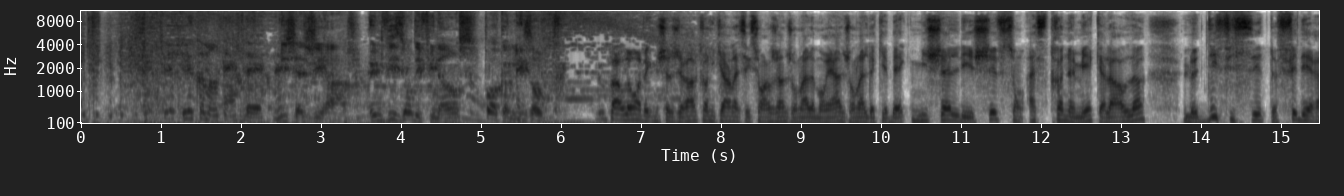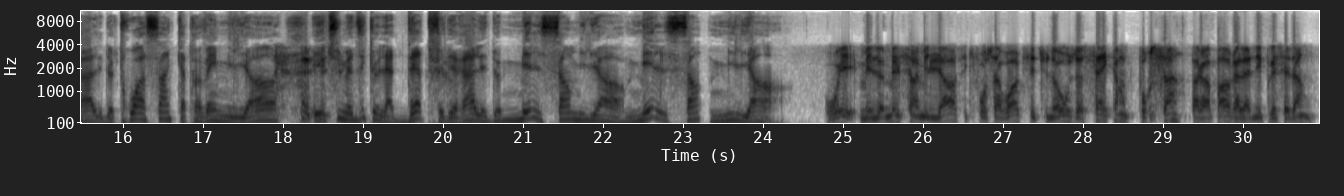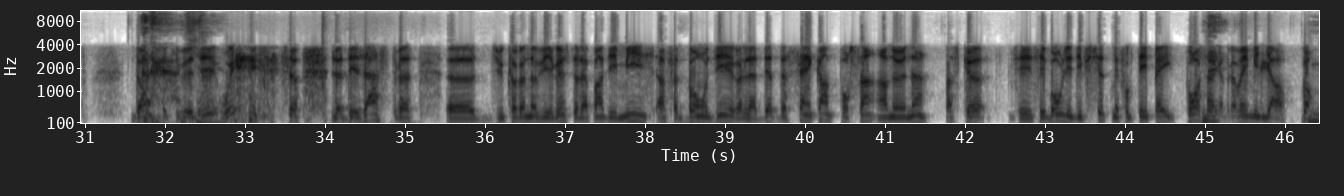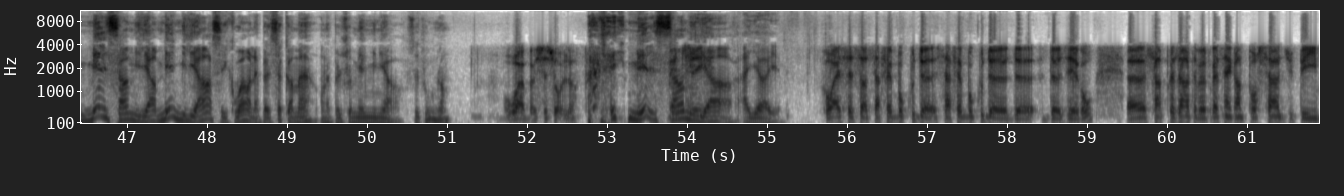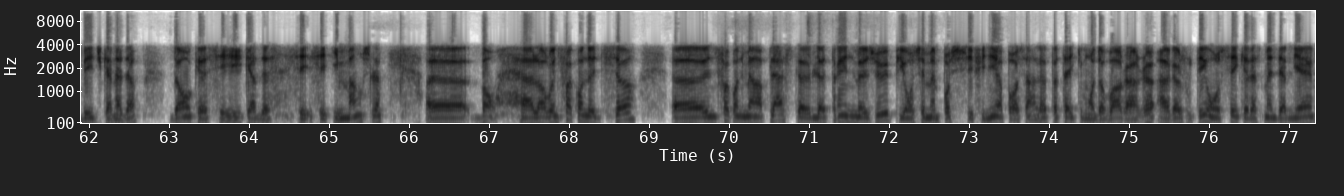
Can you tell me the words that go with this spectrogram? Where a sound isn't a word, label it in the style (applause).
Le, commentaire de Michel Girard. Une vision des finances pas comme les autres. Nous parlons avec Michel Girard, chroniqueur de la section argent du Journal de Montréal, Journal de Québec. Michel, les chiffres sont astronomiques. Alors là, le déficit fédéral est de 380 milliards (laughs) et tu me dis que la dette fédérale est de 1100 milliards. 1100 milliards. Oui, mais le 1100 milliards, c'est qu'il faut savoir que c'est une hausse de 50% par rapport à l'année précédente. Donc, ce qui veut dire, oui, (laughs) c'est ça, le désastre euh, du coronavirus, de la pandémie, a fait bondir la dette de 50% en un an, parce que c'est beau les déficits, mais il faut que tu les payes. 380 milliards. Bon. 1100 milliards. 1000 milliards, c'est quoi? On appelle ça comment? On appelle ça 1000 milliards. C'est tout, non? Ouais, ben c'est ça, là. (laughs) 1100 milliards. Aïe, aïe. Ouais, c'est ça. Ça fait beaucoup de ça fait beaucoup de de, de zéro. Euh, ça représente à peu près 50% du PIB du Canada. Donc euh, c'est c'est c'est immense là. Euh, bon, alors une fois qu'on a dit ça, euh, une fois qu'on met en place le, train de mesure, puis on sait même pas si c'est fini en passant, peut-être qu'ils vont devoir en, rajouter. On sait que la semaine dernière,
